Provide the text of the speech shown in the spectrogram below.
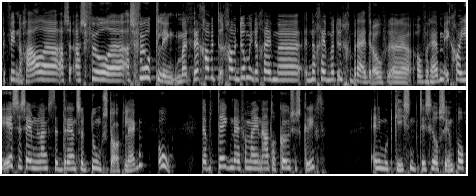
ik vind nogal als, als, veel, als veel klinkt. Maar daar gaan we, gaan we Dommy nog even, nog even wat uitgebreider over, over hebben. Ik ga je eerst eens even langs de Drentse doemstok leggen. Oh. Dat betekent dat je van mij een aantal keuzes krijgt. En je moet kiezen. Het is heel simpel.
